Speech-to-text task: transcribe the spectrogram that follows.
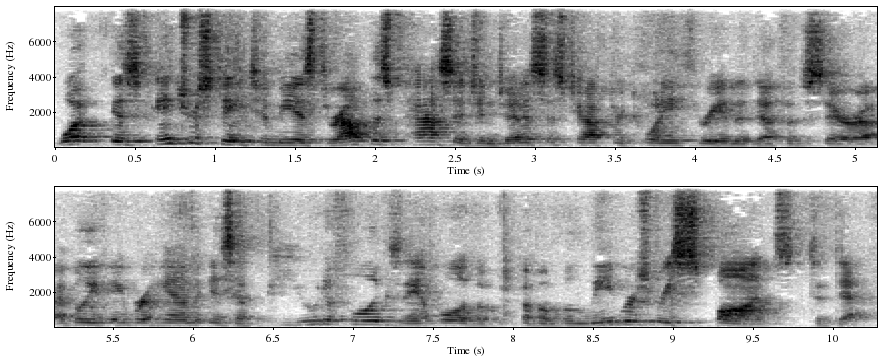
What is interesting to me is throughout this passage in Genesis chapter 23 and the death of Sarah, I believe Abraham is a beautiful example of a, of a believer's response to death.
